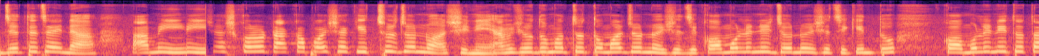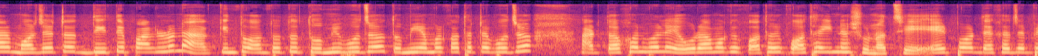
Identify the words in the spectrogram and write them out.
যেতে চাই না। আমি বিশ্বাস করো টাকা পয়সা কিচ্ছুর জন্য আসিনি। আমি শুধুমাত্র তোমার জন্য এসেছি, কমলিনীর জন্য এসেছি। কিন্তু কমলিনী তো তার মর্যাদা দিতে পারল না। কিন্তু অন্তত তুমি বোঝো, তুমি আমার কথাটা বোঝো। আর তখন বলে, ওরা আমাকে কথা কথাই না শোনাচ্ছে। এরপর দেখা যাবে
